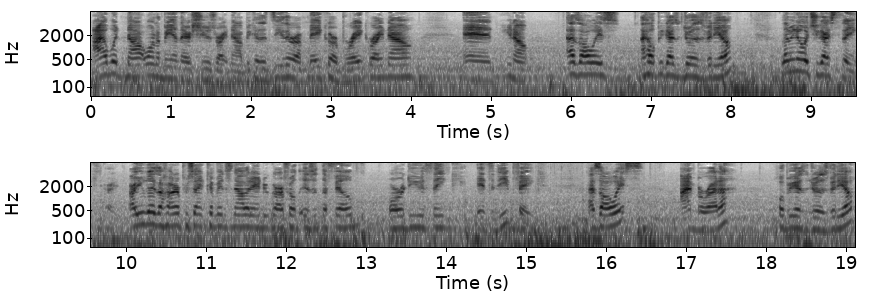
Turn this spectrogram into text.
I would not want to be in their shoes right now because it's either a make or break right now. And you know, as always, I hope you guys enjoy this video. Let me know what you guys think. Are you guys 100% convinced now that Andrew Garfield isn't the film, or do you think it's a deep fake? As always, I'm Beretta. Hope you guys enjoy this video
